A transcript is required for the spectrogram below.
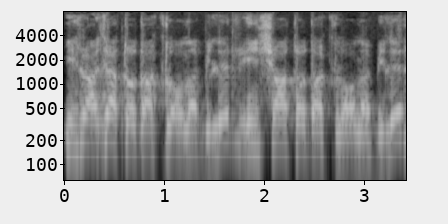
ihracat odaklı olabilir, inşaat odaklı olabilir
